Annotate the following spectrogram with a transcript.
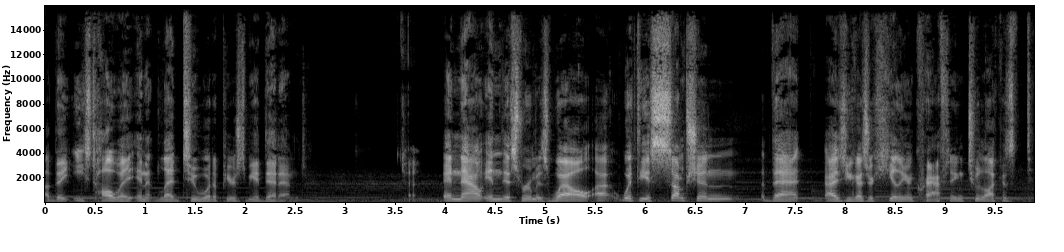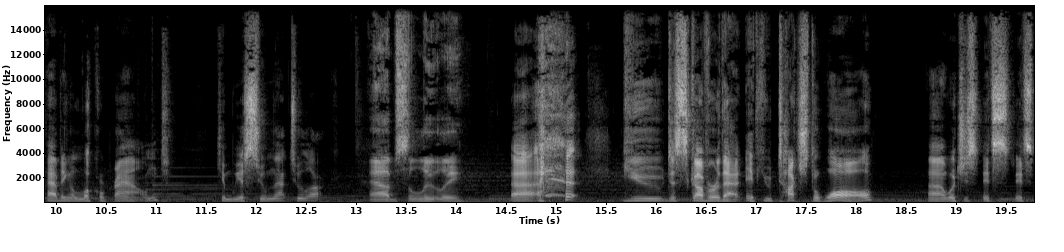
uh, the east hallway and it led to what appears to be a dead end and now in this room as well, uh, with the assumption that as you guys are healing and crafting, Tulok is having a look around. Can we assume that Tulok? Absolutely. uh, you discover that if you touch the wall, uh, which is it's it's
